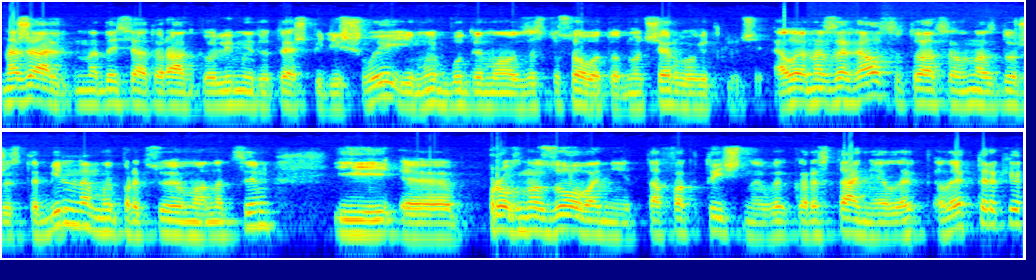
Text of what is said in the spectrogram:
На жаль, на 10 ранку ліміти теж підійшли, і ми будемо застосовувати одну чергу відключень. Але на загал ситуація у нас дуже стабільна. Ми працюємо над цим, і е, прогнозовані та фактичне використання електрики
